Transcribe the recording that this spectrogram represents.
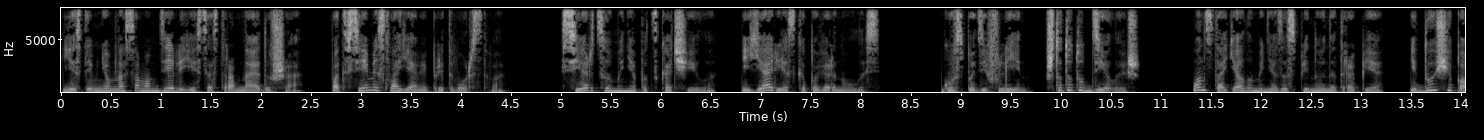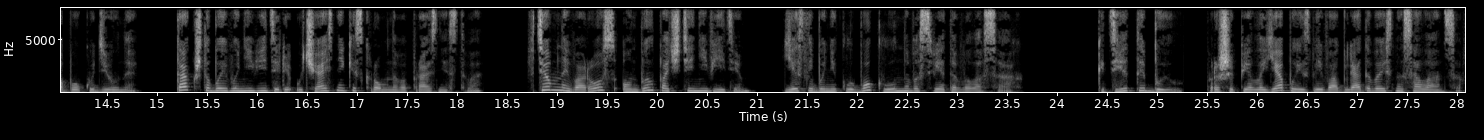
если в нем на самом деле есть островная душа, под всеми слоями притворства. Сердце у меня подскочило, и я резко повернулась. «Господи, Флин, что ты тут делаешь?» Он стоял у меня за спиной на тропе, идущий по боку дюны, так, чтобы его не видели участники скромного празднества. В темный ворос он был почти невидим, если бы не клубок лунного света в волосах. «Где ты был?» – прошипела я, боязливо оглядываясь на саланцев.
